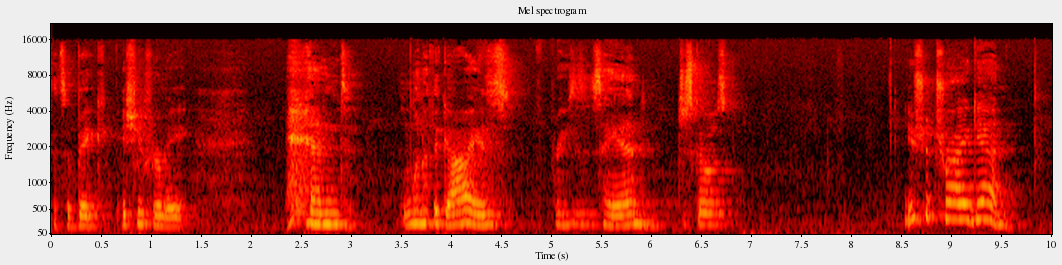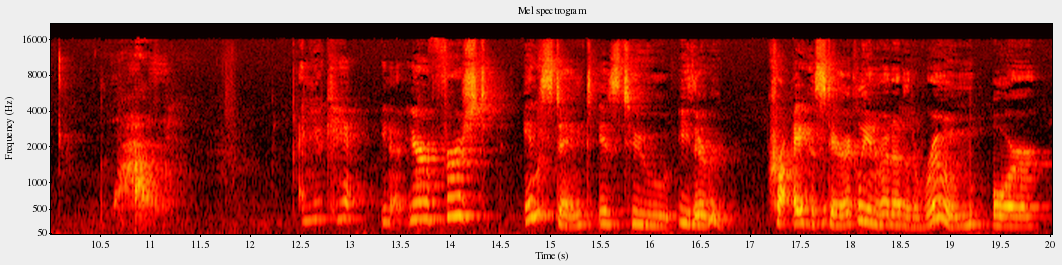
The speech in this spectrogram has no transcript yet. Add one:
That's a big issue for me. And one of the guys raises his hand and just goes, You should try again. Wow. And you can't, you know, your first instinct is to either cry hysterically and run out of the room or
